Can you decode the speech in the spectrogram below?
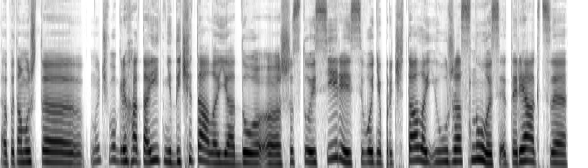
э, потому что, ну, чего греха таить, не дочитала я до э, шестой серии. Сегодня прочитала и ужаснулась. Это реакция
